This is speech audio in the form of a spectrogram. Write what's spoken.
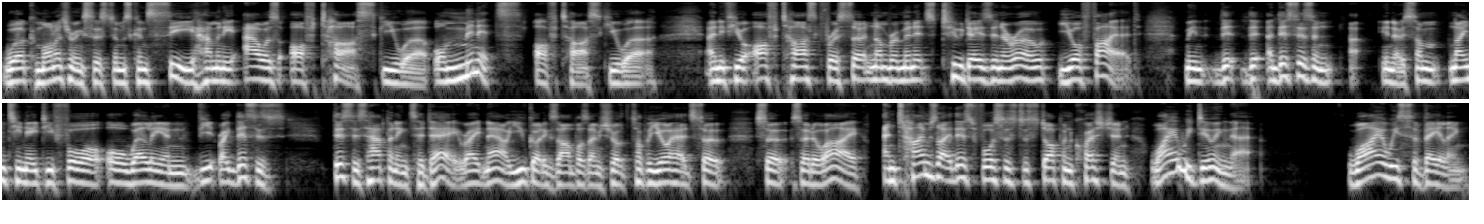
work monitoring systems can see how many hours off task you were or minutes off task you were. And if you're off task for a certain number of minutes, two days in a row, you're fired. I mean, the, the, and this isn't, uh, you know, some 1984 Orwellian, view, right? This is, this is happening today right now you've got examples i'm sure at the top of your head so so so do i and times like this force us to stop and question why are we doing that why are we surveilling?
